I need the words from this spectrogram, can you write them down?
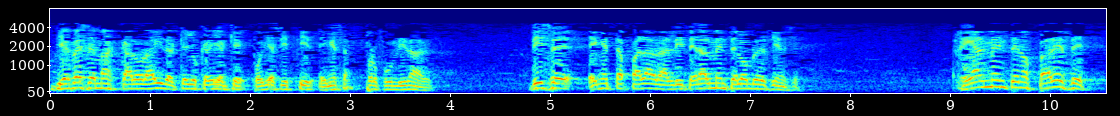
Diez veces más calor ahí del que ellos creían que podía existir en esas profundidades. Dice en estas palabras literalmente el hombre de ciencia. Realmente nos parece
